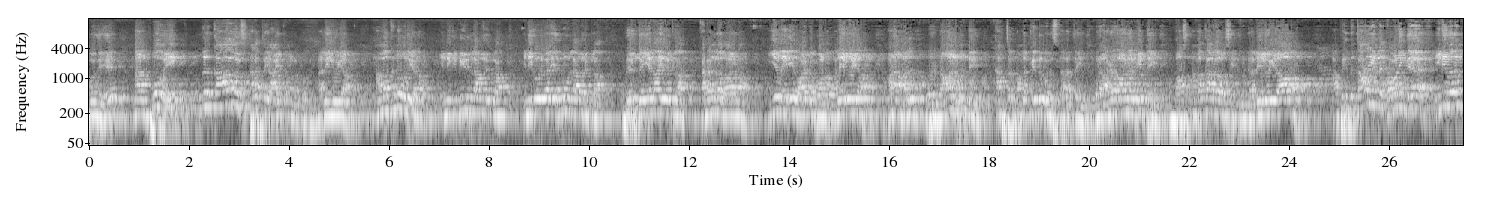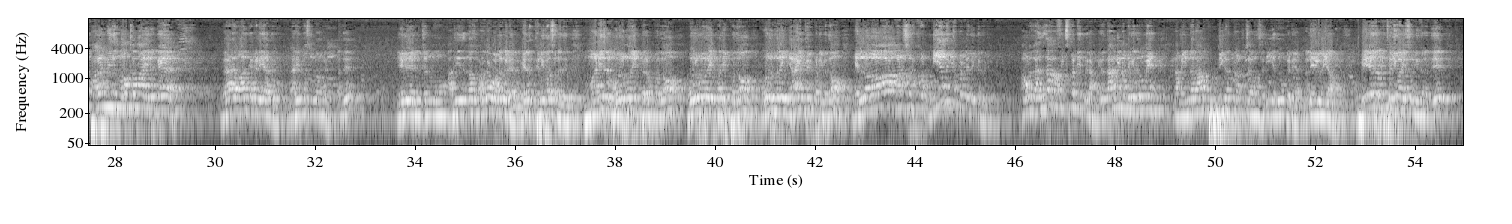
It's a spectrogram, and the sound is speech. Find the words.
பார்க்கும்போது நான் போய் உங்களுக்காக ஒரு ஸ்தலத்தை ஆயத்தம் பண்ண போகிறேன் அல்லேலூயா நமக்குன்னு ஒரு இடம். இன்னைக்கு வீடு இல்லாம இருக்கலாம். இன்னைக்கு ஒரு வேலை எதுவும் இல்லாம இருக்கலாம். வெறும் கையலா இருக்கலாம். கடன்ல வாழலாம். இயற்கையிலே வாழ்க்கை போலாம். அலையிலோயா ஆனால் ஒரு நாள் வந்து கர்த்தர் நமக்கென்று ஒரு ஸ்தலத்தை ஒரு அழகான வீட்டை வாச- நமக்காக அவர் செய்து கொண்டு அலையிலோயா அப்ப இந்த காரியங்களை கவனிங்க. இனி வரும் பலன் மீது நோக்கமா இருங்க. வேற வாழ்க்கை கிடையாது. நிறைய பேர் சொல்லுவாங்க அது ஏழு ஏழு ஜென்மம் அது இதுதான் அதெல்லாம் ஒண்ணும் கிடையாது. வேதம் தெளிவா சொல்லுது மனிதன் ஒரு முறை பிறப்பதும் ஒரு முறை மறிப்பதும் ஒரு முறை நியாயத்தீர்ப்படைவதும் எல்லா மனுஷனுக்கும் நியமிக்கப்பட்டிருக்கிறது. அவனுக்கு அதுதான் ஃபிக்ஸ் பண்ணி இருக்கிறாங்க இதை தாண்டி நமக்கு எதுவுமே நம்ம என்னதான் புத்திகரம் அடிச்சாலும் சரி எதுவும் கிடையாது. அல்லேலூயா. வேதம் தெளிவாய் சொல்லுகிறது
